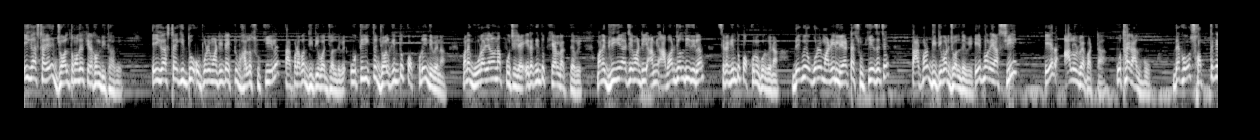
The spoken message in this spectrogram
এই গাছটায় জল তোমাদের কীরকম দিতে হবে? এই গাছটায় কিন্তু ওপরের মাটিটা একটু ভালো শুকিয়ে এলে তারপর আবার দ্বিতীয়বার জল দেবে। অতিরিক্ত জল কিন্তু কখনোই দেবে না। মানে গোড়া যেন না পচে যায়, এটা কিন্তু খেয়াল রাখতে হবে। মানে ভিজে আছে মাটি, আমি আবার জল দিয়ে দিলাম, সেটা কিন্তু কখনো করবে না। দেখবে ওপরের মাটির লেয়ারটা শুকিয়ে এসেছে, তারপর দ্বিতীয়বার জল দেবে। এরপরে আসছি এর আলোর ব্যাপারটা, কোথায় রাখব? দেখো সব থেকে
